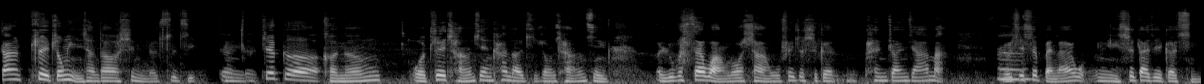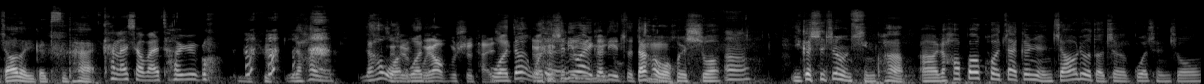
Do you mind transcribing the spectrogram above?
当然最终影响到的是你的自己。对对，这个可能我最常见看到几种场景，如果是在网络上，无非就是跟喷专家嘛，尤其是本来我你是带着一个请教的一个姿态，看来小白遭遇过。然后，然后我我不要不识抬举。我的我的是另外一个例子，待会儿我会说。嗯。一个是这种情况啊，然后包括在跟人交流的这个过程中，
